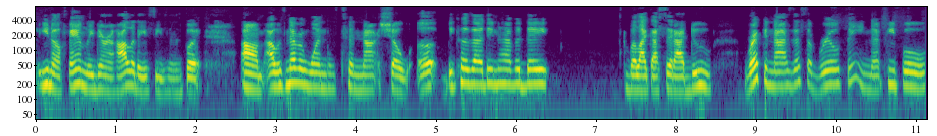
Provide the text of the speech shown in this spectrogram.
you know, family during holiday seasons. But um I was never one to not show up because I didn't have a date. But like I said, I do recognize that's a real thing that people,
